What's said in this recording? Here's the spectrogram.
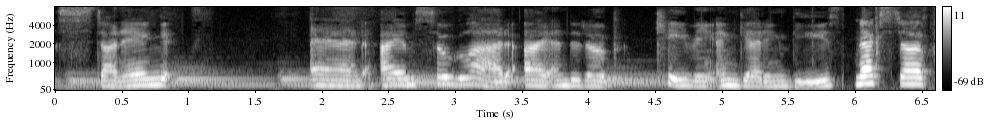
stunning. And I am so glad I ended up caving and getting these. Next up,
